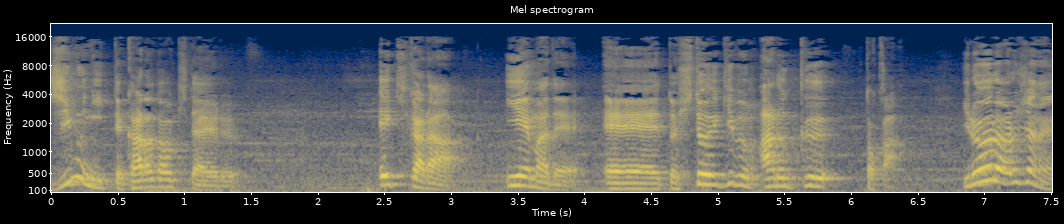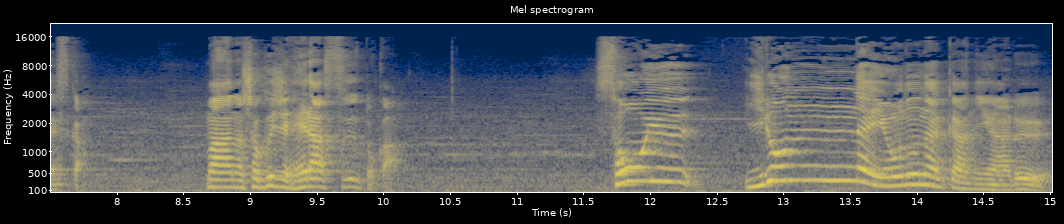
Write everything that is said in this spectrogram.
ジムに行って体を鍛える。駅から家まで、えーと、一駅分歩くとか。いろいろあるじゃないですか、まあ、あの食事減らすとか。そういういろんな世の中にある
